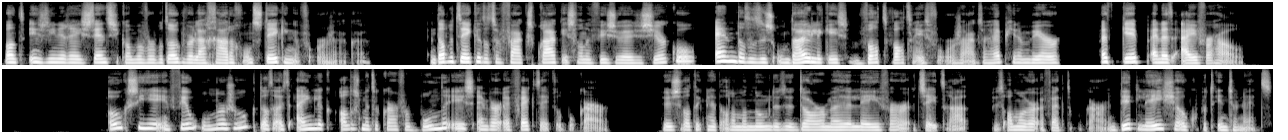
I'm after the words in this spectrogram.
Want insulineresistentie kan bijvoorbeeld ook weer laaggradige ontstekingen veroorzaken. En dat betekent dat er vaak sprake is van een visueuze cirkel en dat het dus onduidelijk is wat wat heeft veroorzaakt. Daar heb je hem weer het kip- en het ei-verhaal. Ook zie je in veel onderzoek dat uiteindelijk alles met elkaar verbonden is en weer effect heeft op elkaar. Dus wat ik net allemaal noemde, de darmen, de lever, etc heeft allemaal weer effect op elkaar. En dit lees je ook op het internet.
